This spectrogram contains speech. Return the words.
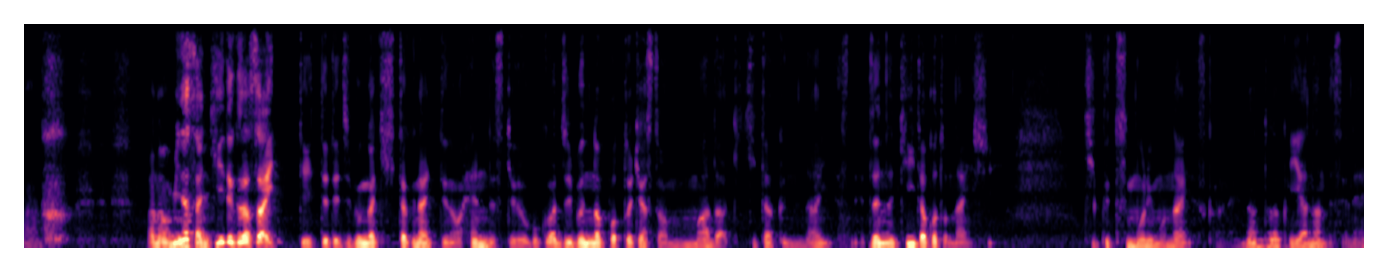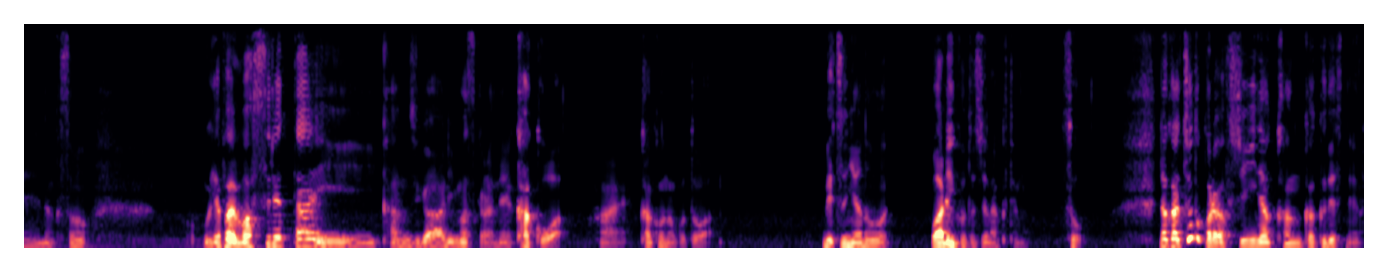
あの あの皆さんに聞いてくださいって言ってて自分が聞きたくないっていうのは変ですけど僕は自分のポッドキャストはまだ聞きたくないんですね。全然聞いたことないし。聞くつもりもないですからね。なんとなく嫌なんですよね。なんかそのやっぱり忘れたい感じがありますからね。過去は。はい。過去のことは。別にあの悪いことじゃなくても。そう。だからちょっとこれは不思議な感覚ですね。不思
